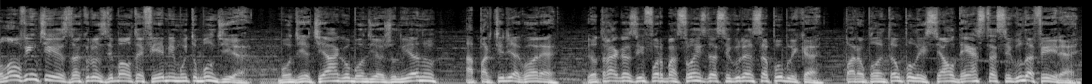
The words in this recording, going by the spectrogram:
Olá, ouvintes da Cruz de Malta FM, muito bom dia. Bom dia, Tiago, bom dia, Juliano. A partir de agora, eu trago as informações da segurança pública para o plantão policial desta segunda-feira,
